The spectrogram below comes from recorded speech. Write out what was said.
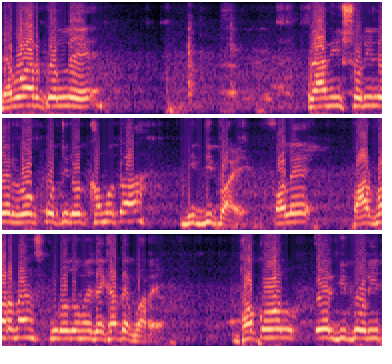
ব্যবহার করলে প্রাণীর শরীরের রোগ প্রতিরোধ ক্ষমতা বৃদ্ধি পায়, ফলে পারফরম্যান্স পুরোদমে দেখাতে পারে। ধকল এর বিপরীত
